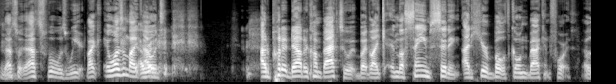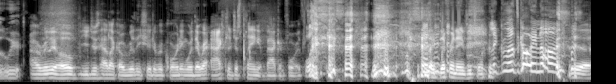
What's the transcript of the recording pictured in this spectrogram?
That's what that's what was weird. Like it wasn't like Mm-hmm. I I would I'd put it down and come back to it, but like in the same sitting, I'd hear both going back and forth. That was weird. I really hope you just had like a really shitty recording where they were actually just playing it back and forth, like, like different names each one. Like what's going on? yeah,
